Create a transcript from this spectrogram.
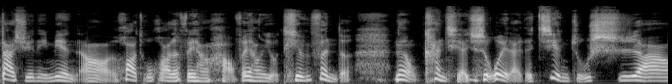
大学里面啊，画图画得非常好，非常有天分的那种，看起来就是未来的建筑师啊，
